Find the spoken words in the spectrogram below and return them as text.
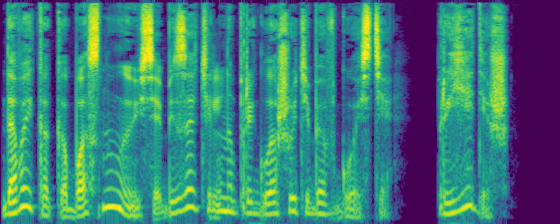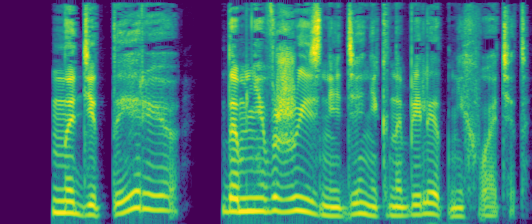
давай как обоснуюсь, обязательно приглашу тебя в гости. Приедешь?» «На дитерию? Да мне в жизни денег на билет не хватит», —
